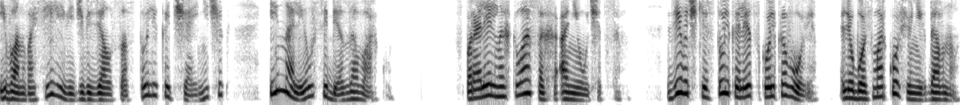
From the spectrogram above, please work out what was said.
Иван Васильевич взял со столика чайничек и налил себе заварку. В параллельных классах они учатся. Девочки столько лет, сколько Вове. Любовь морковь у них давно.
